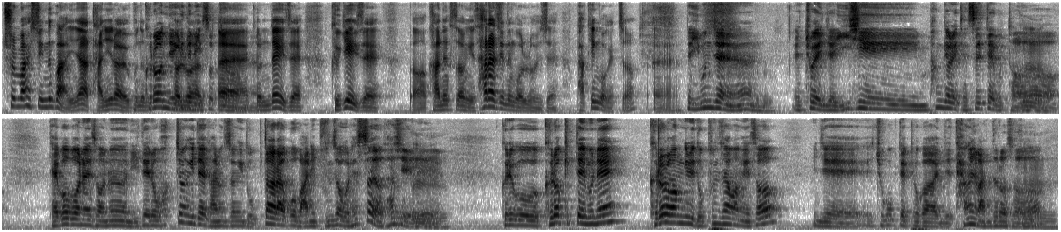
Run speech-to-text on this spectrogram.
출마할 수 있는 거 아니냐 단일화 여부는 그런 얘기들이 별로 할- 있었죠. 예, 네. 그런데 이제 그게 이제 어, 가능성이 사라지는 걸로 이제 바뀐 거겠죠. 예. 근데 이 문제는 애초에 이제 2심 판결이 됐을 때부터 음. 대법원에서는 이대로 확정이 될 가능성이 높다라고 많이 분석을 했어요, 사실. 음. 그리고 그렇기 때문에 그럴 확률이 높은 상황에서 이제 조국 대표가 이제 당을 만들어서 음.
